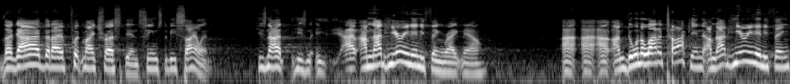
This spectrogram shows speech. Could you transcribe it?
The God that I have put my trust in seems to be silent. He's not, he's, I, am not hearing anything right now. I, I, I'm doing a lot of talking. I'm not hearing anything.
